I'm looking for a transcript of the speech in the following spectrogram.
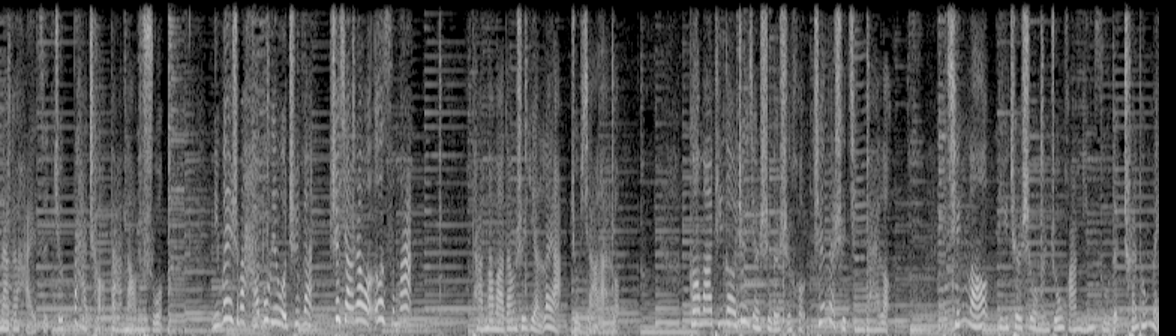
那个孩子就大吵大闹地说：“你为什么还不给我吃饭？是想让我饿死吗？”他妈妈当时眼泪啊就下来了。高妈听到这件事的时候，真的是惊呆了。勤劳的确是我们中华民族的传统美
